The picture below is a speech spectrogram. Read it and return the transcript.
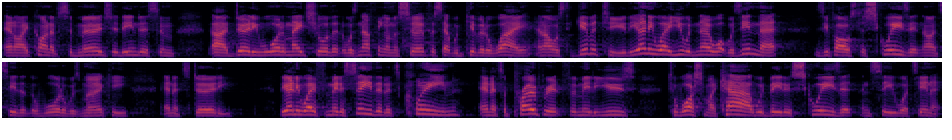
and I kind of submerged it into some uh, dirty water, made sure that there was nothing on the surface that would give it away, and I was to give it to you, the only way you would know what was in that is if I was to squeeze it and I'd see that the water was murky and it's dirty. The only way for me to see that it's clean and it's appropriate for me to use to wash my car would be to squeeze it and see what's in it.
